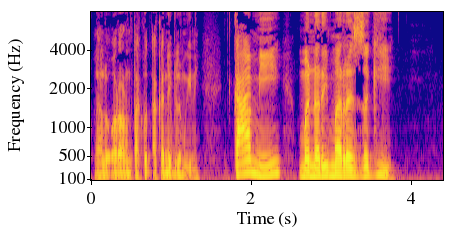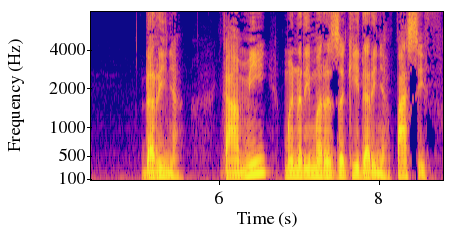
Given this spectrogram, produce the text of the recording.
Lalu orang-orang takut akan dia bilang begini, kami menerima rezeki darinya. Kami menerima rezeki darinya, pasif.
